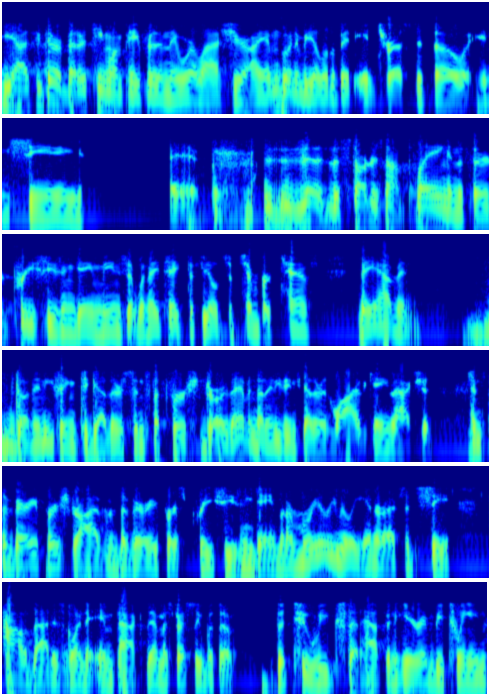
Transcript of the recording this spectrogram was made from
yeah, I think they're a better team on paper than they were last year. I am going to be a little bit interested though in seeing the the starters not playing in the third preseason game means that when they take the field September 10th, they haven't done anything together since the first or they haven't done anything together in live game action since the very first drive of the very first preseason game. And I'm really really interested to see how that is going to impact them especially with the the two weeks that happen here in between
